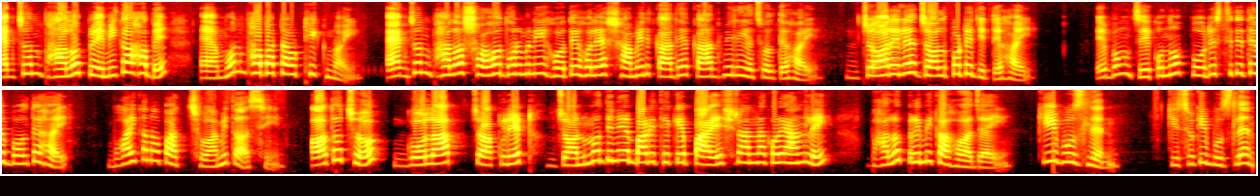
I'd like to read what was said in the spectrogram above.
একজন ভালো প্রেমিকা হবে এমন ভাবাটাও ঠিক নয়। একজন ভালো সহধর্মিনী হতে হলে স্বামীর কাঁধে কাঁধ মিলিয়ে চলতে হয়। জ্বর এলে জলপটে দিতে হয় এবং যে কোনো পরিস্থিতিতে বলতে হয়, ভয় কেন পাচ্ছ? আমি তো আছি। অথচ গোলাপ, চকলেট, জন্মদিনের বাড়ি থেকে পায়েস রান্না করে আনলেই ভালো প্রেমিকা হওয়া যায়। কি বুঝলেন? কিছু কি বুঝলেন?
